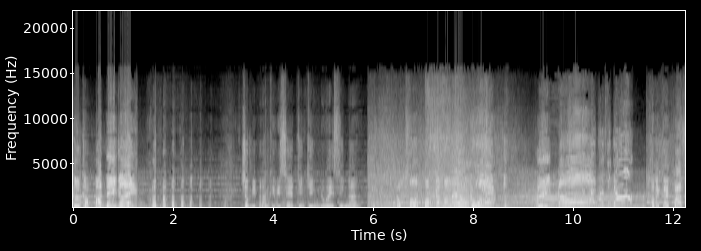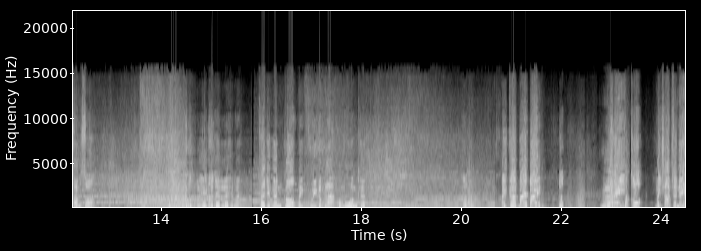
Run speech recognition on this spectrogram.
คือกำปั้นนี้ไง เจ้ามีพลังที่วิเศษจริง ๆ ด้วยสินะ ขอโทษป้องกันมาแล้วดูเลยเฮ้ยอ้าทักซิโดถ้าไม่เคยพลาดซ้ำสองพระเอกกระเด็นเลยเห็นไหมถ้าอย่างนั้นก็ไปคุยกับลากมะม่วงเถอะไปเกิดใหม่ไปเฮ้ยสะโกไม่ชอบชะนี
